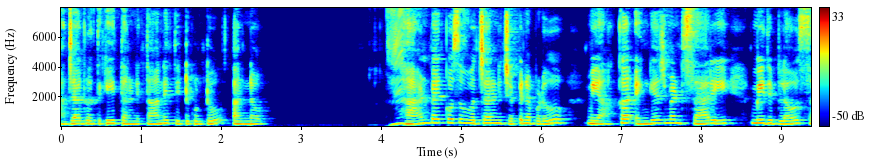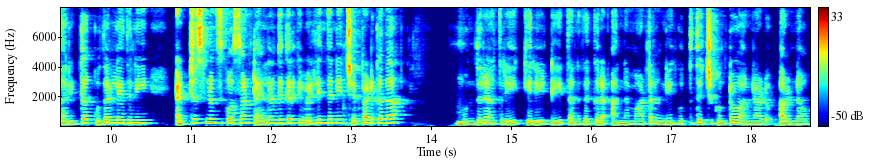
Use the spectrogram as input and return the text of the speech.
అజాగ్రత్తకి తనని తానే తిట్టుకుంటూ అన్నావు. హ్యాండ్ బ్యాగ్ కోసం వచ్చారని చెప్పినప్పుడు మీ అక్క ఎంగేజ్మెంట్ శారీ మీది బ్లౌజ్ సరిగ్గా కుదరలేదని అడ్జస్ట్మెంట్స్ కోసం టైలర్ దగ్గరికి వెళ్ళిందని చెప్పాడు కదా? ముందు రాత్రి కిరీటి తన దగ్గర అన్న మాటలని గుర్తు తెచ్చుకుంటూ అన్నాడు. అర్ణవ్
